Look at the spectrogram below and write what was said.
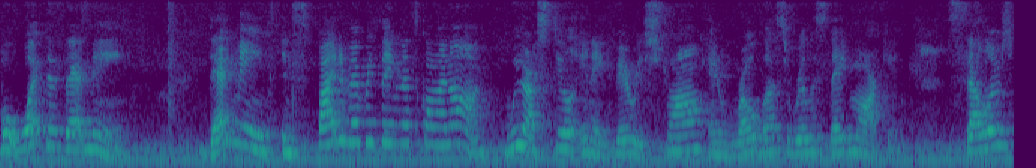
But what does that mean? That means in spite of everything that's going on, we are still in a very strong and robust real estate market. Sellers,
